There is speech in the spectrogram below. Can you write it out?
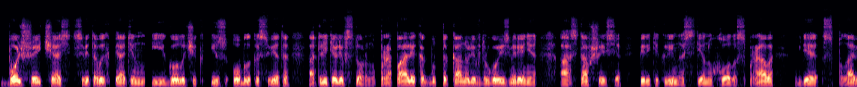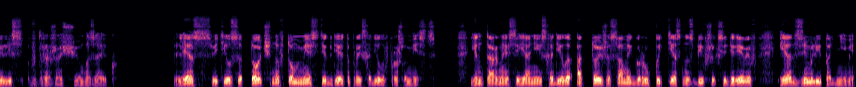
большая часть цветовых пятен и иголочек из облака света отлетели в сторону, пропали, как будто канули в другое измерение, а оставшиеся перетекли на стену холла справа, где сплавились в дрожащую мозаику. Лес светился точно в том месте, где это происходило в прошлом месяце. Янтарное сияние исходило от той же самой группы тесно сбившихся деревьев и от земли под ними,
